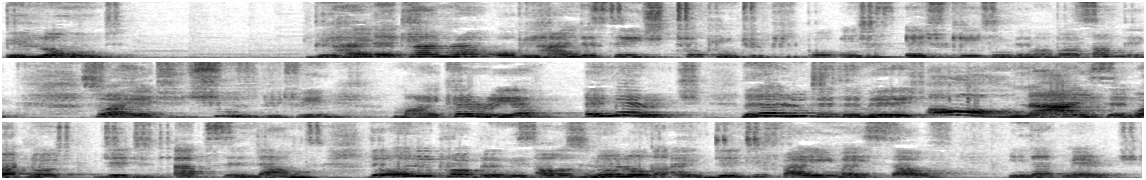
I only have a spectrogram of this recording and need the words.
belonged behind a camera or behind the stage talking to people and just educating them about something. So I had to choose between my career and marriage. Then I looked at the marriage, oh, nice and whatnot, did ups and downs. The only problem is I was no longer identifying myself in that marriage.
